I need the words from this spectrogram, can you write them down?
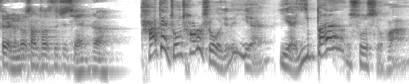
费尔南多桑托斯之前是吧？他在中超的时候，我觉得也也一般，说实话，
